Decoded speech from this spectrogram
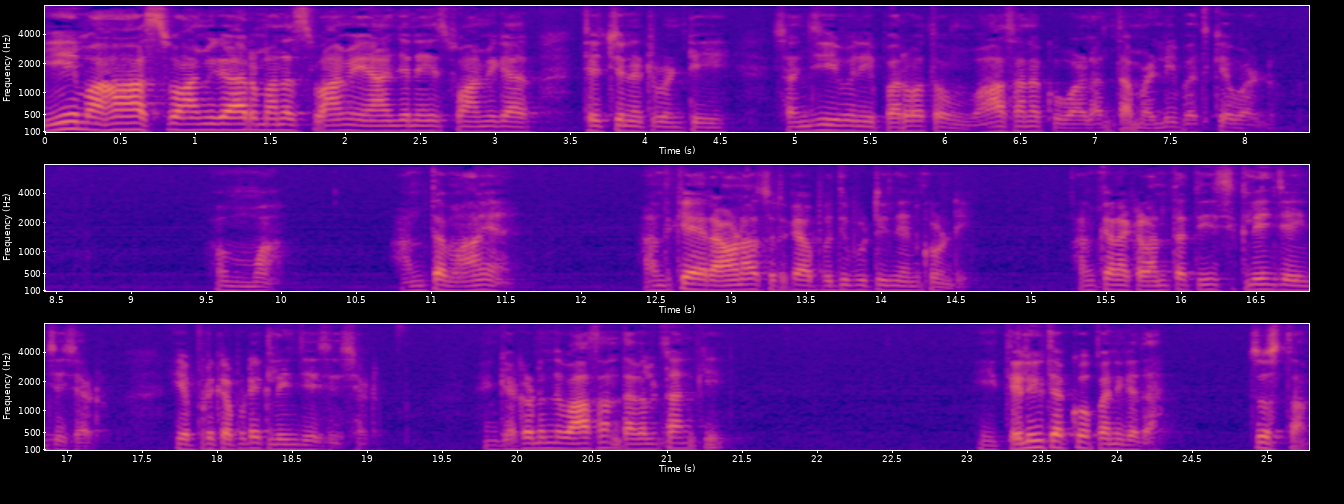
ఈ మహాస్వామి గారు మన స్వామి ఆంజనేయ స్వామి గారు తెచ్చినటువంటి సంజీవిని పర్వతం వాసనకు వాళ్ళంతా మళ్ళీ బతికేవాళ్ళు. అమ్మ అంత మాయ. అందుకే రావణాసుడికి ఆ బుద్ధి పుట్టింది అనుకోండి. అందుకని అక్కడంతా తీసి క్లీన్ చేయించేశాడు. ఎప్పటికప్పుడే క్లీన్ చేసేసాడు ఇంకెక్కడుంది వాసన తగలటానికి? ఈ తెలివి తక్కువ పని కదా. చూస్తాం.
